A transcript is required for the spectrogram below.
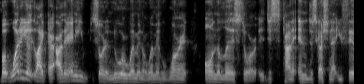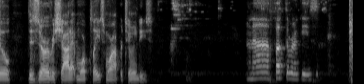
but what are you like? Are there any sort of newer women or women who weren't on the list or just kind of in the discussion that you feel deserve a shot at more plates, more opportunities? Nah, fuck the rookies.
